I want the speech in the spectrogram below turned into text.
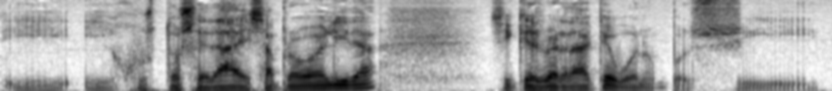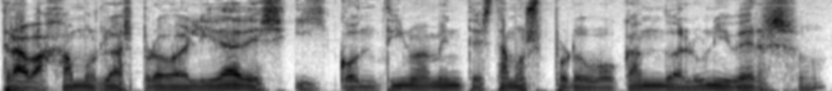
y, y justo se da esa probabilidad, Sí que es verdad que, bueno, pues si trabajamos las probabilidades y continuamente estamos provocando al universo,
